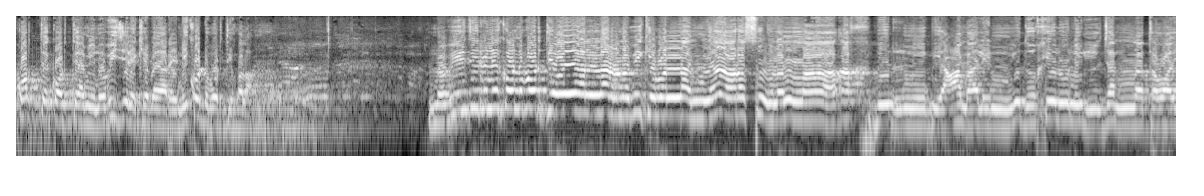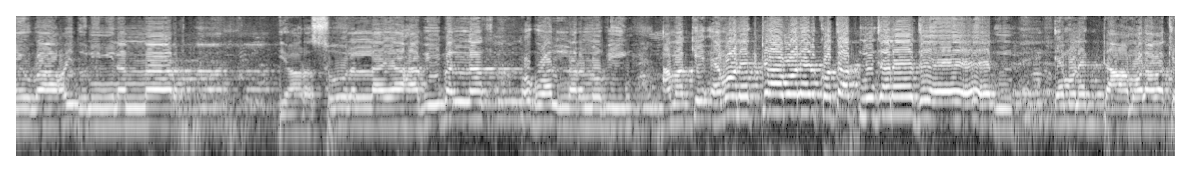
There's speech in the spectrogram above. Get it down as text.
করতে করতে আমি নবীজির একেবারে নিকটবর্তী হলাম নবীজির নিকটবর্তী হয়ে আল্লাহর নবীকে বললাম, ইয়া রাসূলুল্লাহ, আখবিরনি বিআমালিন ইউদখিলুনিল জান্নাতা ওয়া ইউবাঈদুনি মিনান নার। ইয়া রাসূলুল্লাহ, ইয়া হাবিবাল্লাহ, ওগো আল্লাহর নবী, আমাকে এমন একটা আমলের কথা আপনি জানিয়ে দেন, এমন একটা আমল আমাকে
